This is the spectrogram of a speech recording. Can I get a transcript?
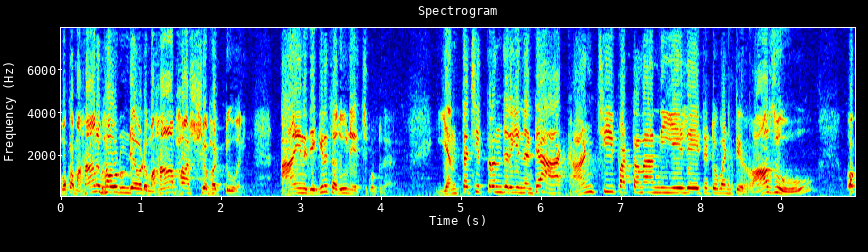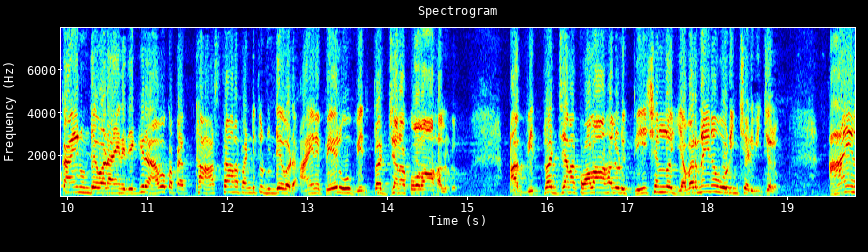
ఒక మహానుభావుడు ఉండేవాడు మహాభాష్య భట్టు అని. ఆయన దగ్గర చదువు నేర్చుకుంటున్నారు. ఎంత చిత్రం జరిగిందంటే ఆ కాంచీ పట్టణాన్ని ఏలేటటువంటి రాజు ఒక ఆయన ఉండేవాడు. ఆయన దగ్గర ఒక పెద్ద ఆస్థాన పండితుడు ఉండేవాడు. ఆయన పేరు విద్వజ్జన కోలాహలుడు. ఆ విద్వజ్జన కోలాహలుడు దేశంలో ఎవరినైనా ఓడించాడు విద్యలు. ఆయన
